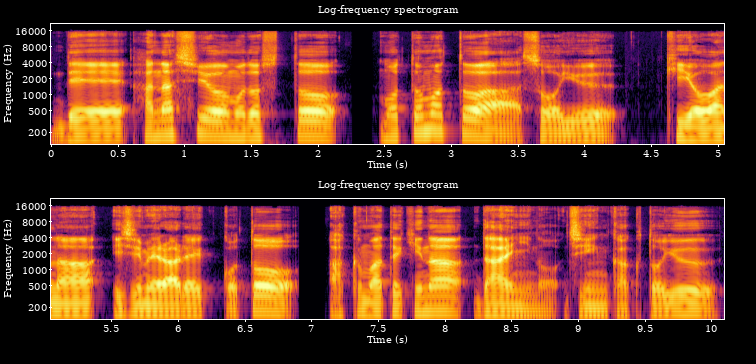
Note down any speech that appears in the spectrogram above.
で話を戻すともともとはそういう気弱ないじめられっ子と悪魔的な第二の人格という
